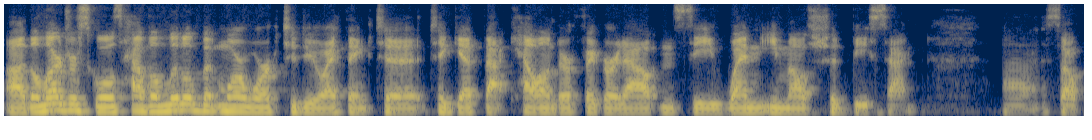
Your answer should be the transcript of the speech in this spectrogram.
Uh, the larger schools have a little bit more work to do, I think, to, to get that calendar figured out and see when emails should be sent. Uh, so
